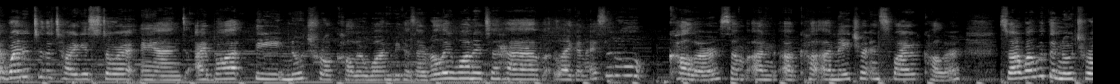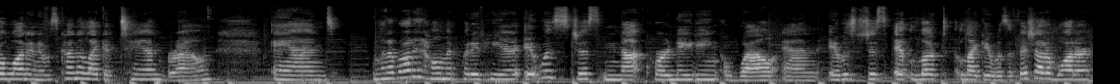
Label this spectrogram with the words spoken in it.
I went into the Target store and I bought the neutral color one because I really wanted to have like a nice little color, some a, a nature inspired color. So I went with the neutral one and it was kind of like a tan brown and when I brought it home and put it here, it was just not coordinating well. And it was just, it looked like it was a fish out of water.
